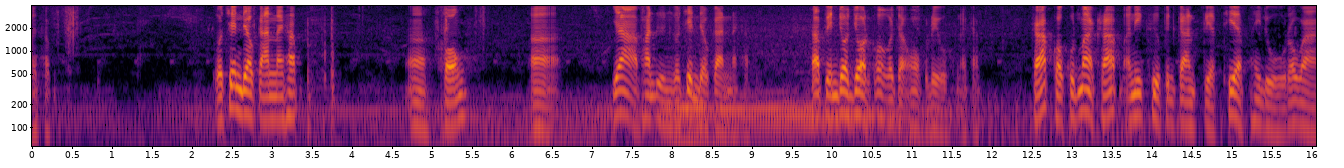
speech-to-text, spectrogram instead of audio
นะครับก็เช่นเดียวกันนะครับอของหญ้าพันธุ์อื่นก็เช่นเดียวกันนะครับ ถ้าเป็นยอดยอดก็จะออกเร็วนะครับ ครับขอบคุณมากครับ อันนี้คือเป็นการเปรียบเทียบให้ดูระหว่าง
